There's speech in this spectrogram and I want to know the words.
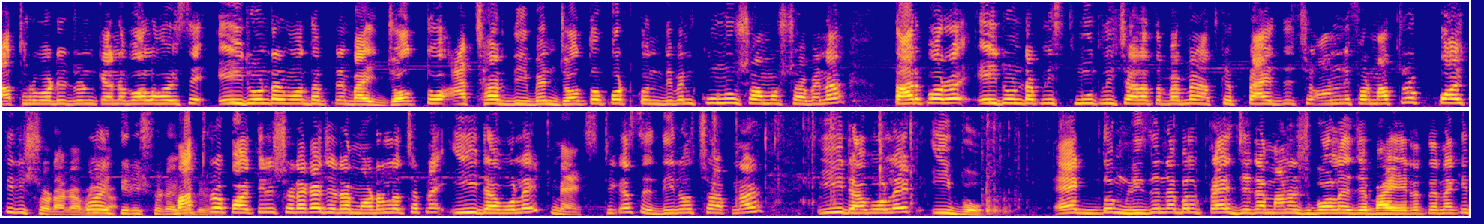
পাথর বডি ড্রোন কেন বলা হয়েছে? এই ড্রোনটার মধ্যে আপনি ভাই যত আছাড় দিবেন যত পটকন দিবেন কোনো সমস্যা হবে না। তারপরে এই ড্রোনটা আপনি স্মুথলি চালাতে পারবেন। আজকে প্রাইস দিচ্ছে অনলি ফর মাত্র পঁয়ত্রিশশো টাকা। 3500 টাকা। মাত্র পঁয়ত্রিশশো টাকা যেটা মডেল হচ্ছে আপনার ই ডাবল এইট ম্যাক্স ঠিক আছে? দিন হচ্ছে আপনার ই ডাবল এইট ইভো একদম রিজনেবল প্রাইস যেটা মানুষ বলে যে ভাই এটাতে নাকি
